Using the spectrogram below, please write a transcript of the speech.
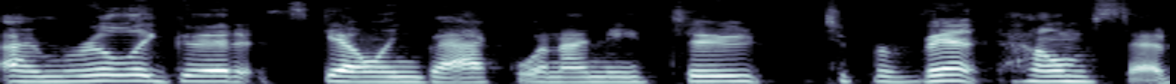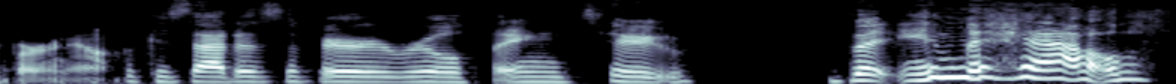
I'm really good at scaling back when I need to to prevent homestead burnout because that is a very real thing too. But in the house,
